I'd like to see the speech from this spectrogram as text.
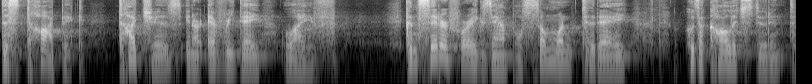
this topic, touches in our everyday life. Consider, for example, someone today who's a college student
